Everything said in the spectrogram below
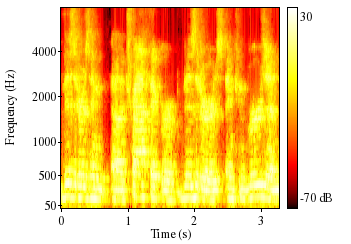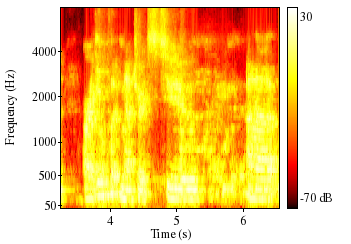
visitors and uh, traffic or visitors and conversion are input metrics to uh,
